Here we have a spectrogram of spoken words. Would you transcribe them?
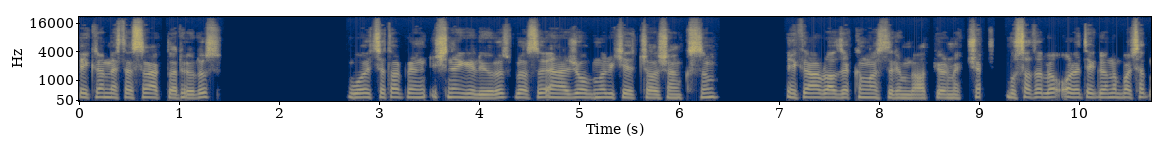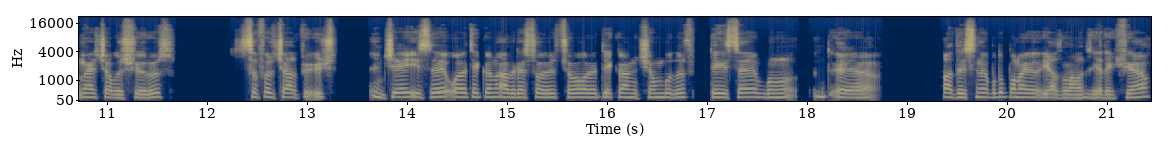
ekran nesnesine aktarıyoruz. Void setup'ın içine geliyoruz. Burası enerji olduğunda bir kez çalışan kısım. Ekranı biraz yakınlaştırayım rahat görmek için. Bu satırla OLED ekranı başlatmaya çalışıyoruz. 0 çarpı 3 C ise OLED ekranı adresi oluyor. Çoğu OLED ekran için budur. Değilse bunu e, adresini bulup ona yazmamız gerekiyor.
